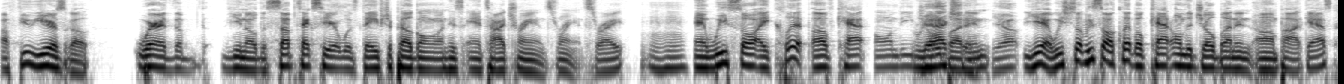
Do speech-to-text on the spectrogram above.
a few years ago where the you know the subtext here was Dave Chappelle going on his anti-trans rants, right? Mm-hmm. And we saw a clip of Katt on the Joe Reaction. Budden. Yep. Yeah, we saw we saw a clip of Katt on the Joe Budden um, podcast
